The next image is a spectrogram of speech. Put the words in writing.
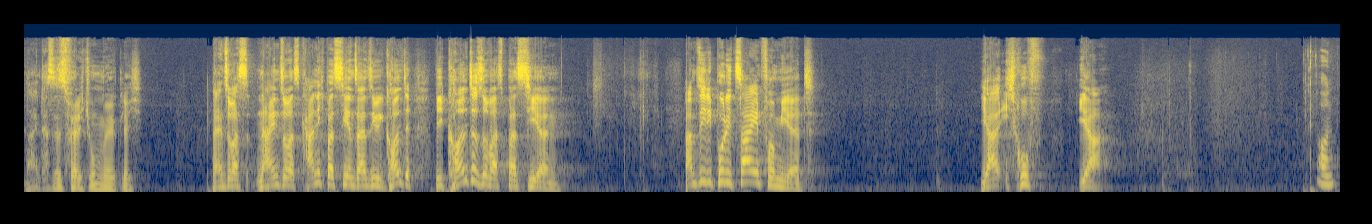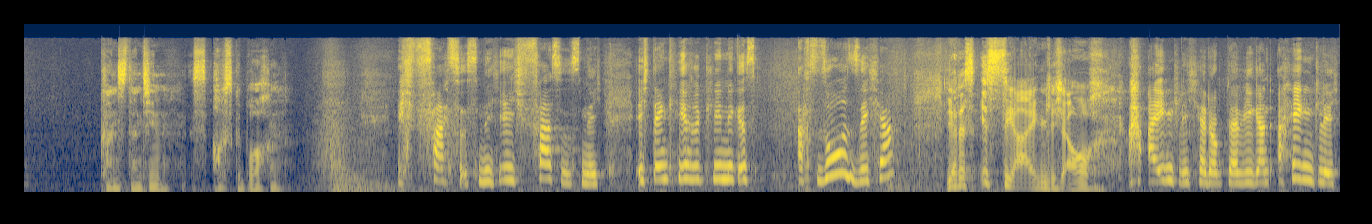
Nein, das ist völlig unmöglich. Nein, sowas, nein, sowas kann nicht passieren. Sagen Sie, wie konnte, wie konnte sowas passieren? Haben Sie die Polizei informiert? Ja, ich rufe. Ja, Und? Konstantin ist ausgebrochen. Ich fasse es nicht, ich fasse es nicht. Ich denke, Ihre Klinik ist, ach so, sicher? Ja, das ist sie ja eigentlich auch. Ach, eigentlich, Herr Dr. Wiegand, eigentlich.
